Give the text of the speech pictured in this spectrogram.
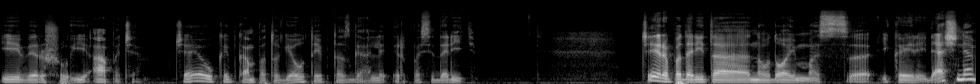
į viršų į apačią. Čia jau kaip kam patogiau, taip tas gali ir pasidaryti. Čia yra padaryta naudojimas e, į kairę į dešinę.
